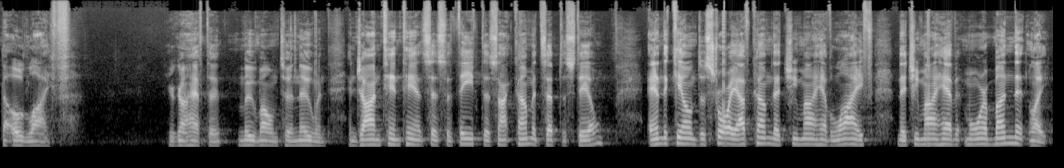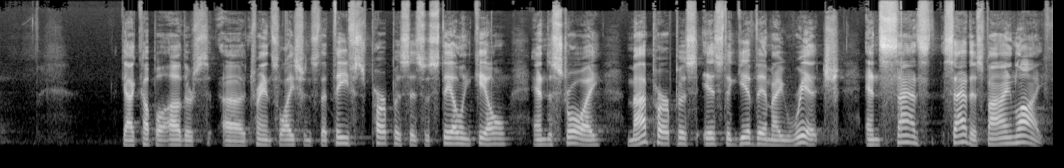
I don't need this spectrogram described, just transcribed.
the old life. You're going to have to move on to a new one. In John 10 10, it says, The thief does not come except to steal and to kill and destroy. I've come that you might have life, that you might have it more abundantly. Got a couple other uh, translations. The thief's purpose is to steal and kill and destroy. My purpose is to give them a rich and satisfying life.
